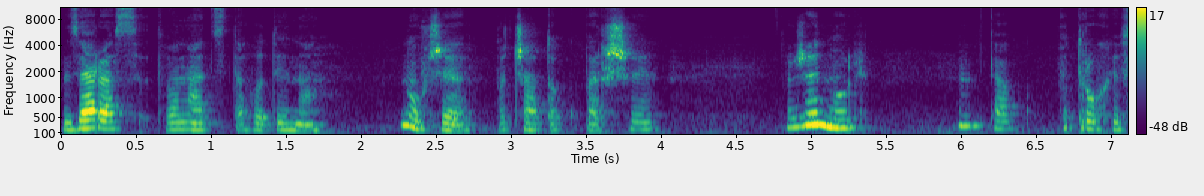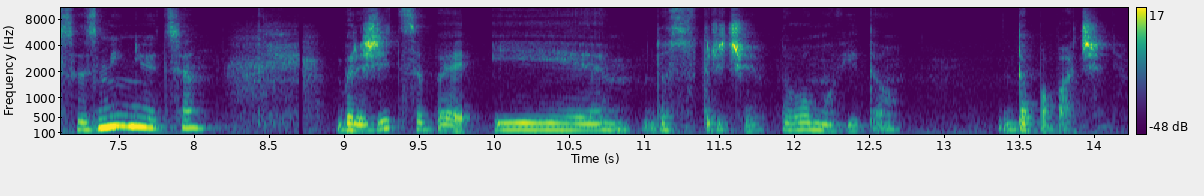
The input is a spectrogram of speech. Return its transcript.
Зараз 12 година. Ну, вже початок першої. Вже нуль. Ну, Так, потрохи все змінюється. Бережіть себе і до зустрічі в новому відео. До побачення.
